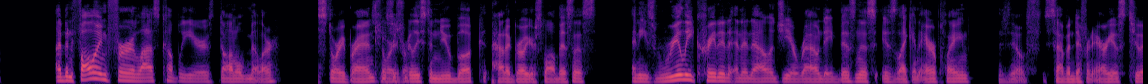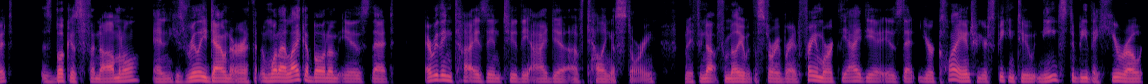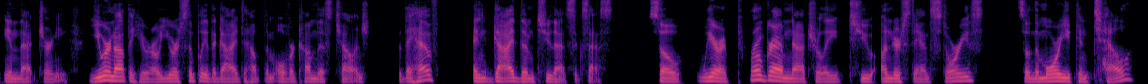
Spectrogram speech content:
I've been following for the last couple years Donald Miller, Story Brand. Story he's just brand. released a new book, How to Grow Your Small Business. And he's really created an analogy around a business is like an airplane. There's you know seven different areas to it. This book is phenomenal and he's really down to earth. And what I like about him is that everything ties into the idea of telling a story. But if you're not familiar with the story brand framework, the idea is that your client who you're speaking to needs to be the hero in that journey. You are not the hero. You are simply the guide to help them overcome this challenge that they have and guide them to that success. So we are programmed naturally to understand stories. So the more you can tell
